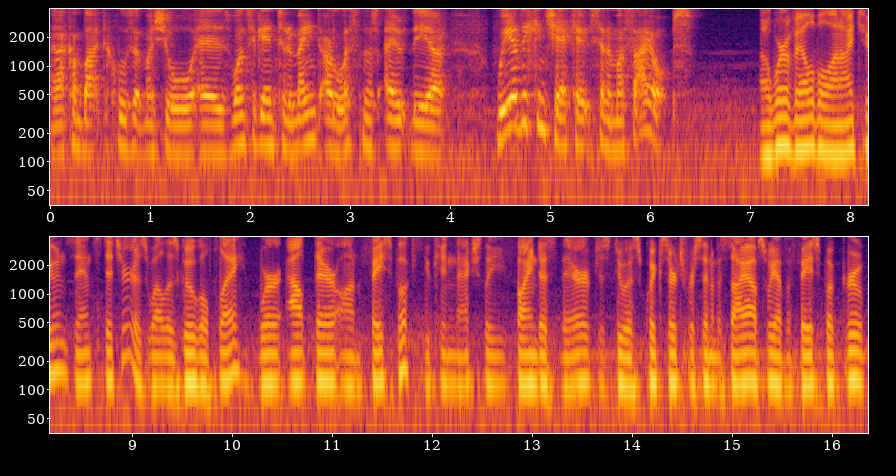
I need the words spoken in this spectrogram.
and I come back to close out my show, is once again to remind our listeners out there where they can check out Cinema Psyops. Uh, we're available on iTunes and Stitcher as well as Google Play. We're out there on Facebook. You can actually find us there. Just do a quick search for Cinema Psyops. We have a Facebook group.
